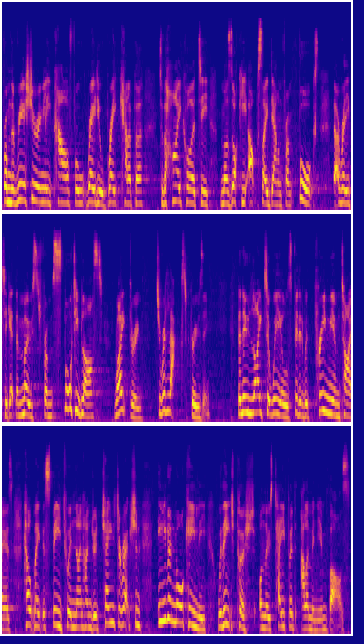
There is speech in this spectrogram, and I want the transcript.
From the reassuringly powerful radial brake caliper to the high-quality Marzocchi upside-down front forks that are ready to get the most from sporty blast right through to relaxed cruising. The new lighter wheels fitted with premium tyres help make the Speed Twin 900 change direction even more keenly with each push on those tapered aluminium bars.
